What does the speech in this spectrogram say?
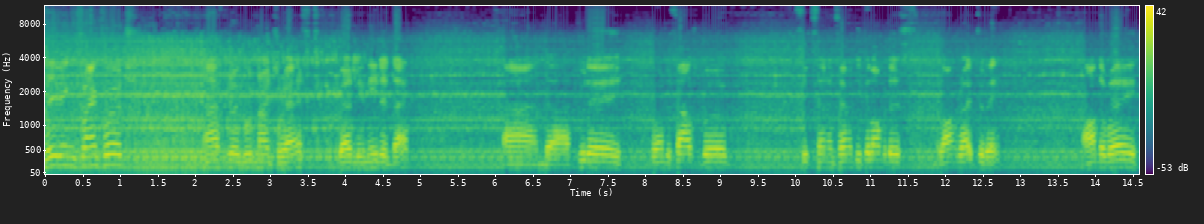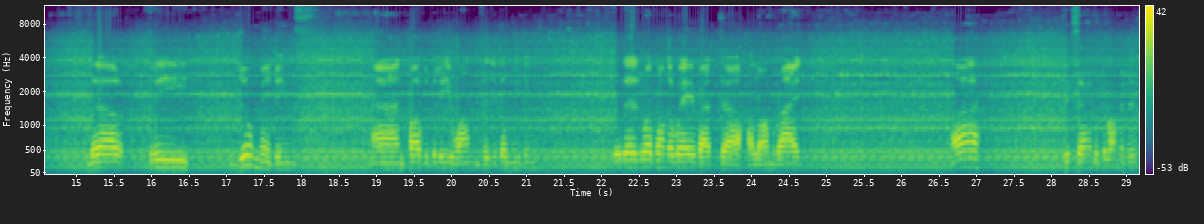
Leaving Frankfurt after a good night's rest, badly needed that. And uh, today going to Salzburg, 670 kilometers, long ride today. On the way, there are three Zoom meetings and possibly one physical meeting. So there's work on the way, but uh, a long ride. Uh, 670 kilometers,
